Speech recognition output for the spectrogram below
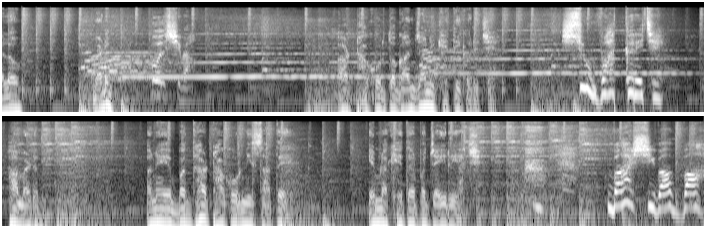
હેલો મેડમ બોલ શિવા. આ ઠાકોર તો ગાંજાની ખેતી કરી છે. શું વાત કરે છે? હા મેડમ અને બધા ઠાકોરની સાથે એમના ખેતર પર જઈ રહ્યા છે. વાહ શિવા વાહ.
